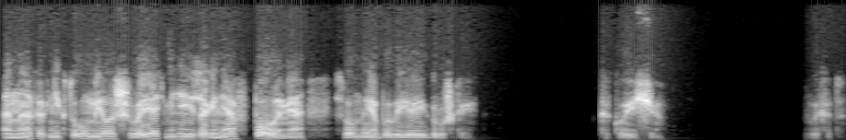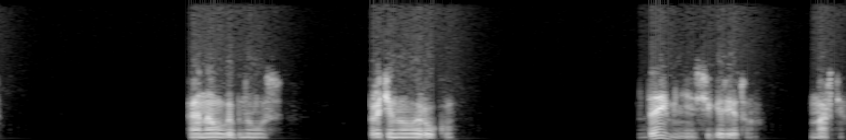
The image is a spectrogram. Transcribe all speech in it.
Она, как никто, умела швырять меня из огня в полымя, словно я был ее игрушкой. Какой еще выход? Она улыбнулась, протянула руку. «Дай мне сигарету, Мартин».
